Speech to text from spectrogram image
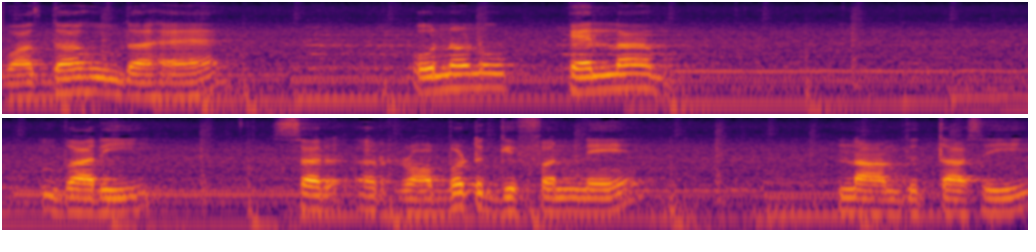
ਵਾਧਾ ਹੁੰਦਾ ਹੈ, ਉਹਨਾਂ ਨੂੰ ਪਹਿਲਾਂ ਵਾਰੀ ਸਰ ਰਾਬਰਟ ਗਿਫਨ ਨੇ ਨਾਮ ਦਿੱਤਾ ਸੀ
